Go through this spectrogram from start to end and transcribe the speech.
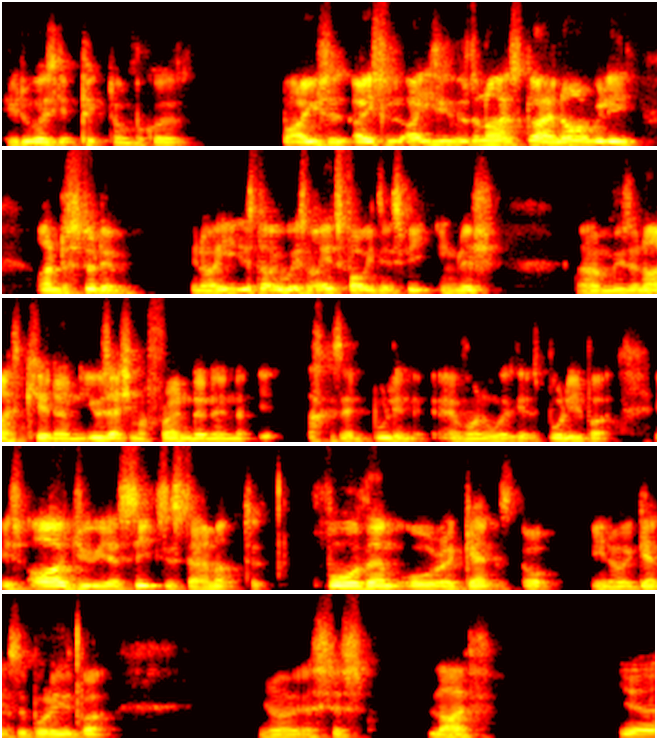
he'd always get picked on because. But I used to, I used to, I, he was a nice guy. No one really understood him. You know, he, it's not it's not his fault he didn't speak English. Um, he was a nice kid, and he was actually my friend. And then, it, like I said, bullying. Everyone always gets bullied, but it's our duty as Sikhs to stand up to for them or against or you know against the bullies. But you know, it's just life. Yeah.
